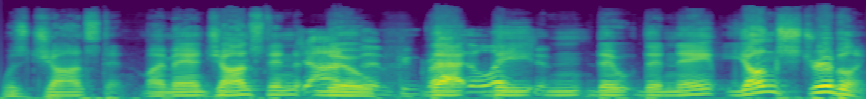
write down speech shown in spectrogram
was Johnston. My man Johnston, knew that the, the the name Young Stribling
